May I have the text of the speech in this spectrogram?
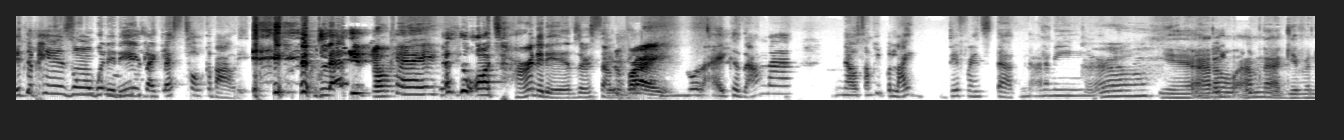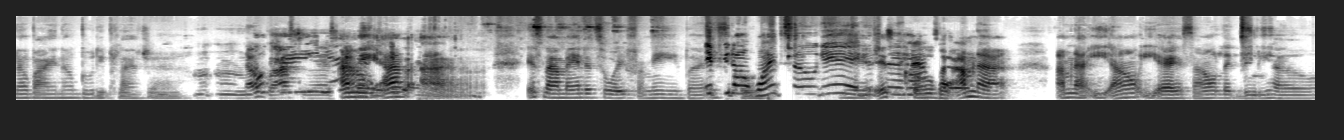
it depends on what it is. Like, let's talk about it. let's okay. let's do alternatives or something. Right. You know, like, cause I'm not, you know, some people like different stuff. You know what I mean? Girl. Yeah, I don't. I'm not giving nobody no booty pleasure. Mm-mm, no Okay, gracias. I mean, I. I it's not mandatory for me, but If you don't cool. want to, yeah, yeah, you it's shouldn't have cool. But. I'm not. I'm not eat. I don't eat ass. I don't lick booty hole.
